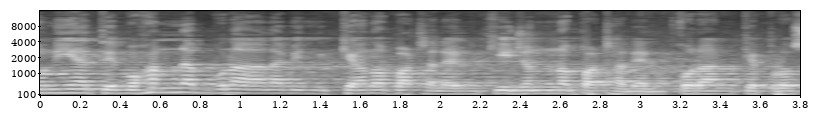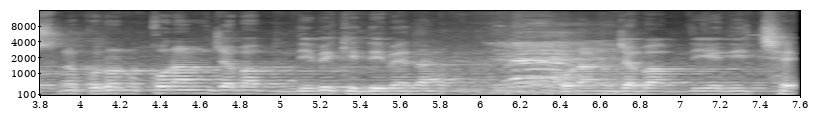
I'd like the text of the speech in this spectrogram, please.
দুনিয়াতে মোহান্নাবুল আলমিন কেন পাঠালেন কি জন্য পাঠালেন কোরআনকে প্রশ্ন করুন কোরআন জবাব দিবে কি দিবে না কোরআন জবাব দিয়ে দিচ্ছে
